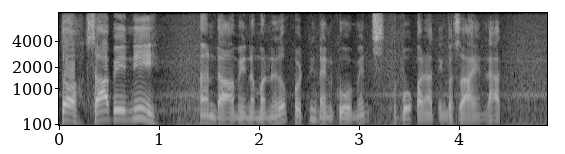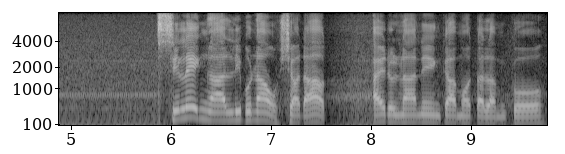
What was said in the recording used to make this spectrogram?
Ito, sabi ni, ang dami naman nito, 49 comments. Subukan nating basahin lahat. Siling uh, Libunaw, shout out. Idol naning kamot, alam ko,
